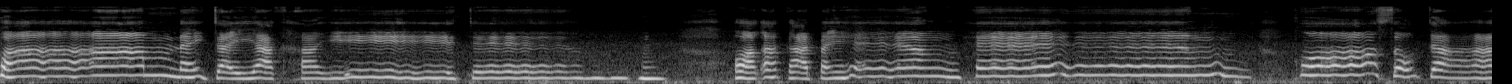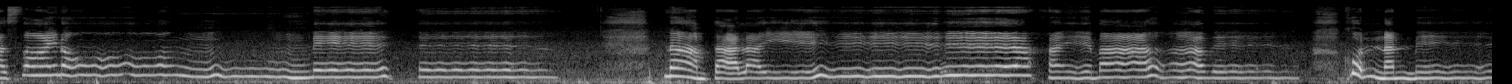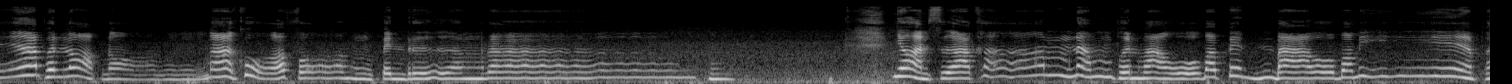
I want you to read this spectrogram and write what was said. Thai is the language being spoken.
ความในใจอยากให้เจมออกอากาศไปแห้งแห้งขอส่งจ่าซอยน้องเนน้ำตาไหลให้มาเวคนนั้นแม่ เพิ่นลอกน้อง มาขอฟ้องเป็นเรื่องราวย้อนเสือคำนำเพิ่นเว้าบ่เป็นเบาบ่มีไผ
